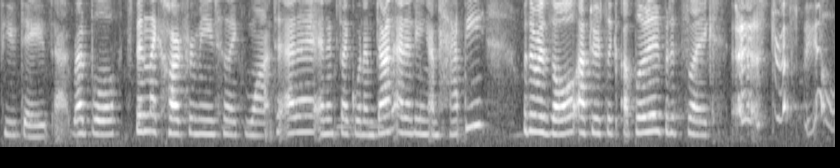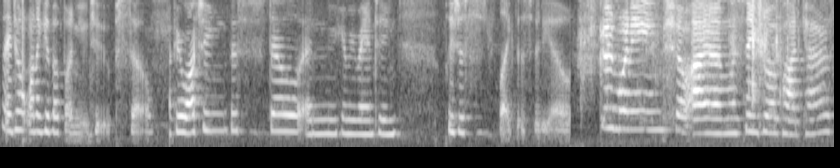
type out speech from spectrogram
few days at Red Bull. It's been like hard for me to like want to edit and it's like when I'm done editing I'm happy with the result after it's like uploaded but it's like uh, stress I don't want to give up on YouTube so if you're watching this still and you hear me ranting please just like this video. Good morning. So I am listening to a podcast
